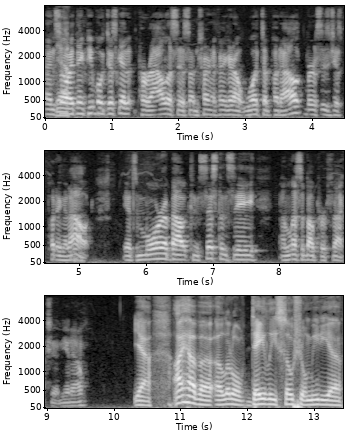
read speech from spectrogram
And so yeah. I think people just get paralysis on trying to figure out what to put out versus just putting it out. It's more about consistency and less about perfection, you know? Yeah, I have a, a little daily social media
